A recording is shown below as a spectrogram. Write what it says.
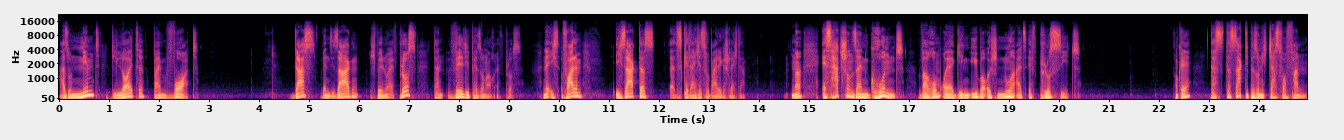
Also nimmt die Leute beim Wort. Das, wenn sie sagen, ich will nur F, dann will die Person auch F. Ne, ich, vor allem, ich sage das, das gilt eigentlich jetzt für beide Geschlechter. Ne? Es hat schon seinen Grund, warum euer Gegenüber euch nur als F sieht. Okay? Das, das sagt die Person nicht just for fun.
